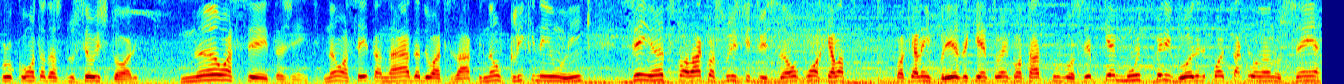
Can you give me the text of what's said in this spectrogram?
por conta do seu histórico. Não aceita, gente. Não aceita nada do WhatsApp, não clique nenhum link sem antes falar com a sua instituição, com aquela com aquela empresa que entrou em contato com você, porque é muito perigoso, ele pode estar clonando senha,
